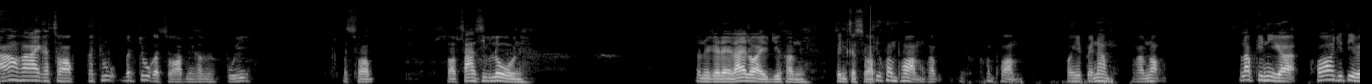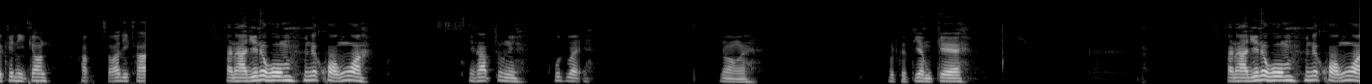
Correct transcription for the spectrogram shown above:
ท้าหายกระสอบกระจุบรรจุกระสอบนี่ครับ ปุ๋ยกระสอบสอบสามสิบโลนี่ตอนนี้ก็ได้หลายร้อยอยู่ครับนี่เป็นกระสอบคือความพร้อมครับความพร้อมขอเห็ดไปนำนะครับเนาะสำหรับคลินี้ก็ขอยุติไปแค่นี้ก่อนครับ สวัสดีครับ ขนาดยืนในโฮมในของงัวนี่ครับช่วงนี้คุดไว้น้องไงรถกระเทียมแกขนาดยืนในโฮมในของงัว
